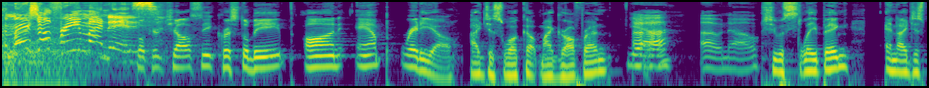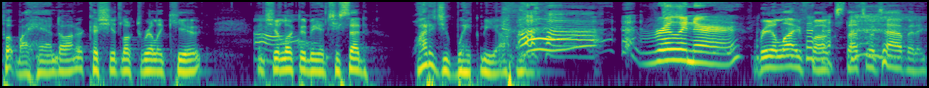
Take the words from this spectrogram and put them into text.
Commercial free Mondays. Booker Chelsea, Crystal B on AMP Radio. I just woke up my girlfriend. Yeah. Uh-huh. Oh no. She was sleeping, and I just put my hand on her because she looked really cute. And she looked at me and she said, Why did you wake me up? Ruiner. Real life, folks. That's what's happening.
